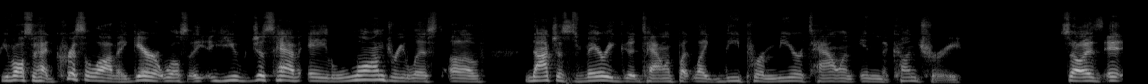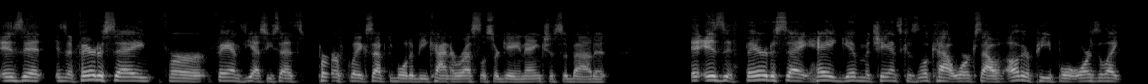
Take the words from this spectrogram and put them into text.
You've also had Chris Olave, Garrett Wilson. You just have a laundry list of not just very good talent, but like the premier talent in the country. So is is it is it fair to say for fans? Yes, he says perfectly acceptable to be kind of restless or getting anxious about it is it fair to say, hey, give him a chance because look how it works out with other people? Or is it like,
